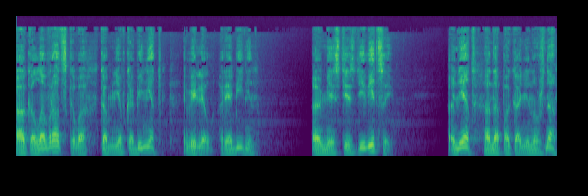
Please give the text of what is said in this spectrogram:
«А Коловратского ко мне в кабинет», — велел Рябинин. «А вместе с девицей?» «Нет, она пока не нужна».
